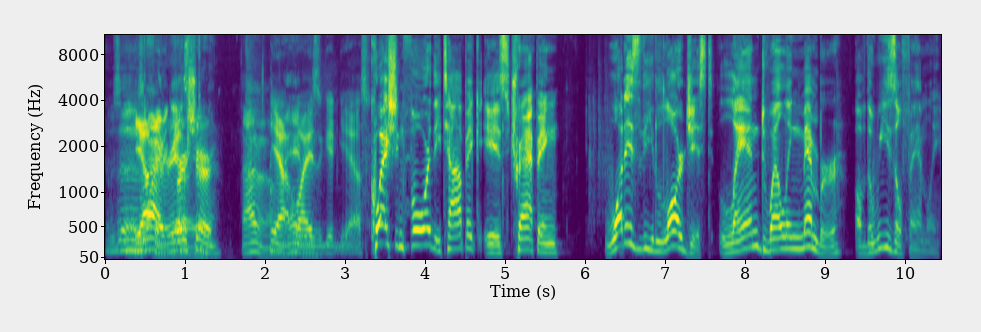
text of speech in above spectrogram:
It was a, Yeah, fair for guess. sure. I don't know. yeah, maybe. Hawaii is a good guess. Question four the topic is trapping. What is the largest land dwelling member of the weasel family?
